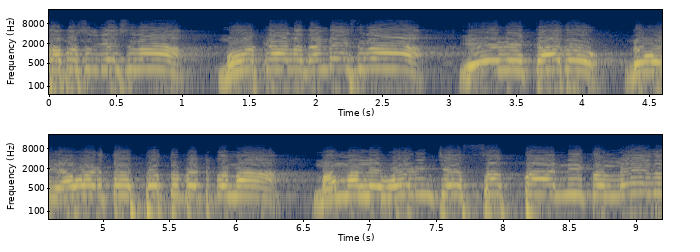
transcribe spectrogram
తపస్సులు చేసినా మోకాళ్ళ దండేసినా ఏమీ కాదు. నువ్వు ఎవరితో పొత్తు పెట్టుకున్నా మమ్మల్ని ఓడించే సత్తా నీకు లేదు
